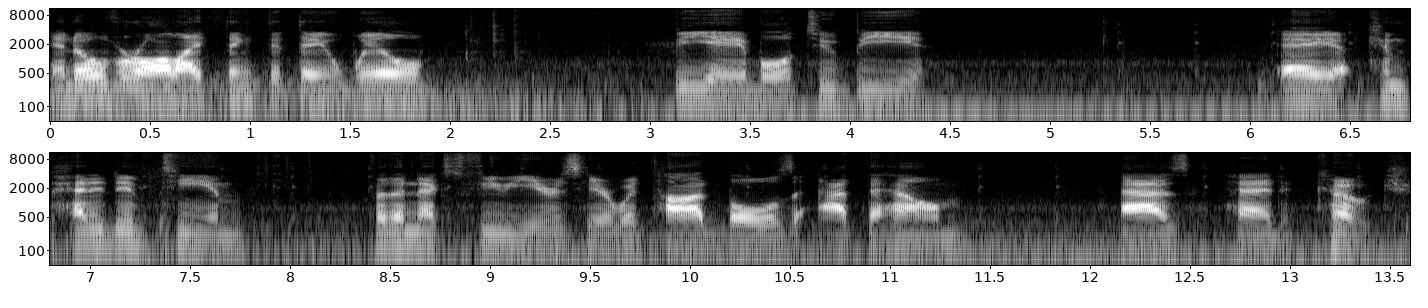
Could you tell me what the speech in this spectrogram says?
And overall, I think that they will be able to be a competitive team for the next few years here with Todd Bowles at the helm as head coach.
